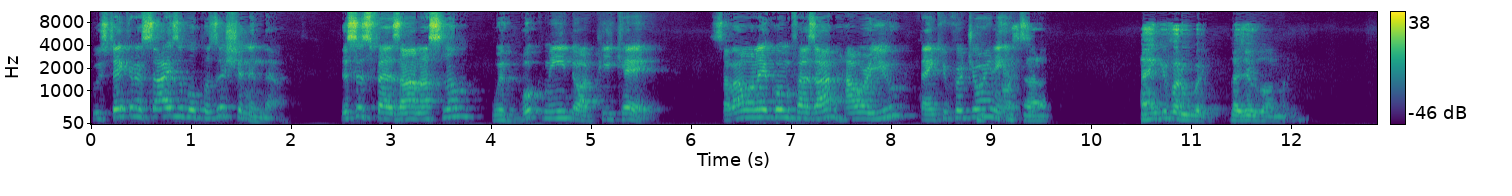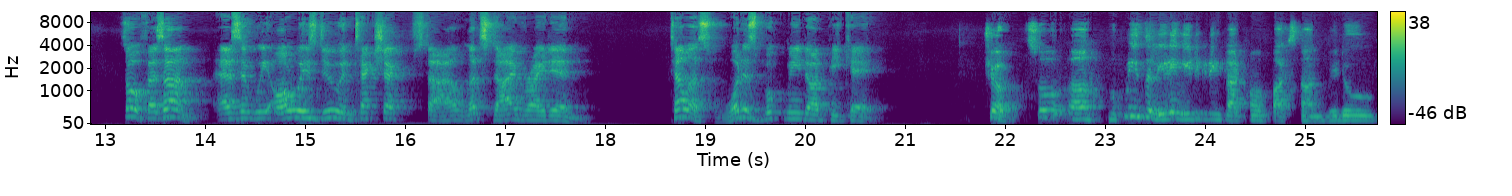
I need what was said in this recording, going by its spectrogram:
who's taken a sizable position in them. This is Faizan Aslam with bookme.pk. Salam alaikum, Faizan. How are you? Thank you for joining us. Thank you for Uber. Pleasure is all mine. So, Faizan, as we always do in TechShek style, let's dive right in. Tell us, what is bookme.pk? Sure. So, uh, BookMe is the leading e-ticketing platform of Pakistan. We do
